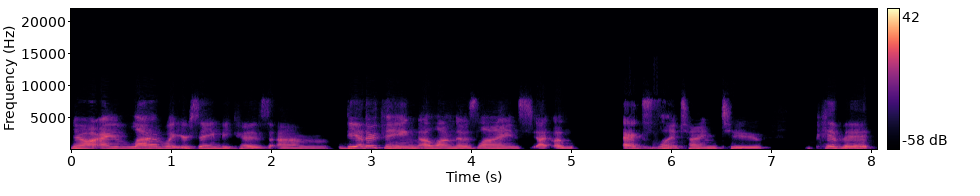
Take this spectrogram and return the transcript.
No, I love what you're saying because um, the other thing along those lines, an excellent time to pivot.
